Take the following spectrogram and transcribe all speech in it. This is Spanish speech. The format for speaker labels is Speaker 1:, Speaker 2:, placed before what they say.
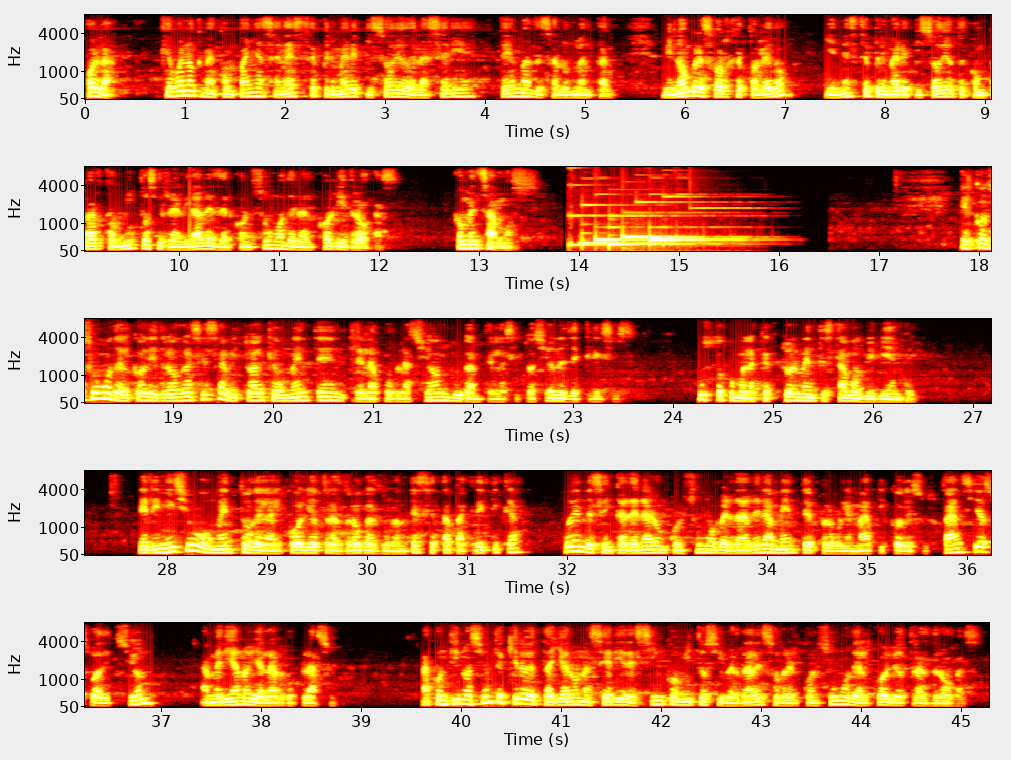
Speaker 1: Hola, qué bueno que me acompañas en este primer episodio de la serie Temas de Salud Mental. Mi nombre es Jorge Toledo y en este primer episodio te comparto mitos y realidades del consumo del alcohol y drogas. Comenzamos. El consumo de alcohol y drogas es habitual que aumente entre la población durante las situaciones de crisis, justo como la que actualmente estamos viviendo. El inicio o aumento del alcohol y otras drogas durante esta etapa crítica pueden desencadenar un consumo verdaderamente problemático de sustancias o adicción a mediano y a largo plazo. A continuación te quiero detallar una serie de cinco mitos y verdades sobre el consumo de alcohol y otras drogas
